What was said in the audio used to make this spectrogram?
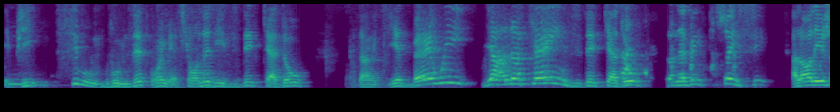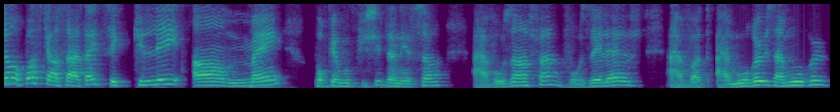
Et puis, si vous, me dites, oui, mais est-ce qu'on a des idées de cadeaux dans le guide? Ben oui, il y en a 15 idées de cadeaux. Vous en avez tout ça ici. Alors, les gens n'ont pas ce qu'ils ont tête, c'est clé en main pour que vous puissiez donner ça à vos enfants, vos élèves, à votre amoureuse, amoureux,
